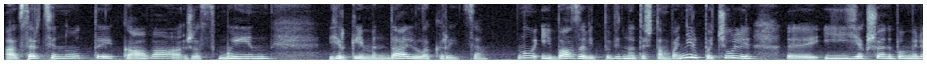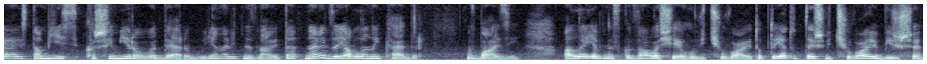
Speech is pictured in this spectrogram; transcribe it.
А в серці ноти кава, жасмин, гіркий миндаль, лакриця. Ну і база, відповідно, теж там ваніль, пачулі. Е, І якщо я не помиляюсь, там є кашемірове дерево. Я навіть не знаю. Та- Навіть заявлений кедр в базі. Але я б не сказала, що я його відчуваю. Тобто я тут теж відчуваю більше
